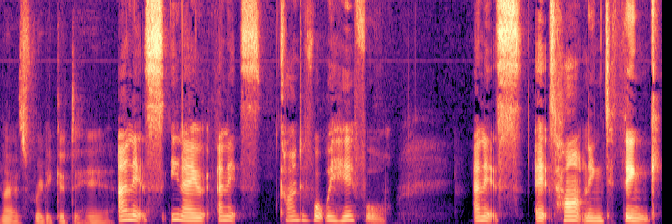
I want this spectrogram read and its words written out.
no, it's really good to hear. And it's you know, and it's kind of what we're here for and it's it's heartening to think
